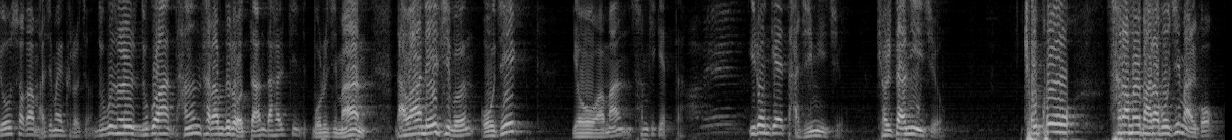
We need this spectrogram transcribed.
요서가 마지막에 그러죠. 누구를 누가 하는 사람들을 어떠한다 할지 모르지만 나와 내 집은 오직 여호와만 섬기겠다. 이런 게 다짐이죠. 결단이죠. 결코 사람을 바라보지 말고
